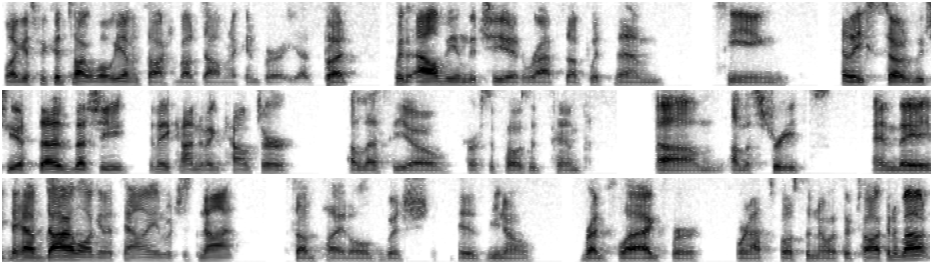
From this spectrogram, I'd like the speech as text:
well i guess we could talk well we haven't talked about dominic and Bert yet but with albie and lucia it wraps up with them seeing at least so lucia says that she they kind of encounter alessio her supposed pimp um, on the streets and they they have dialogue in italian which is not subtitled which is you know red flag for we're not supposed to know what they're talking about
